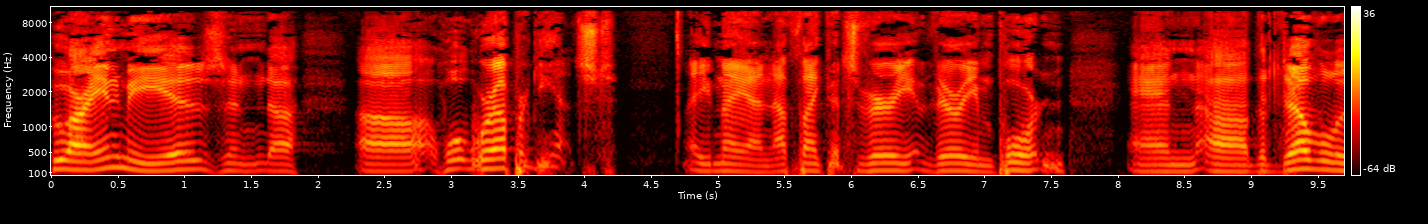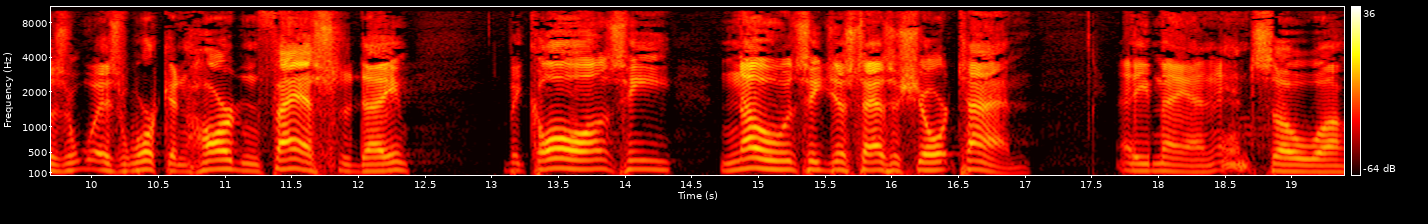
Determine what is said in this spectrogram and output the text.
who our enemy is and uh what we're up against. Amen. I think that's very very important. And uh, the devil is is working hard and fast today because he knows he just has a short time. Amen. And so uh,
